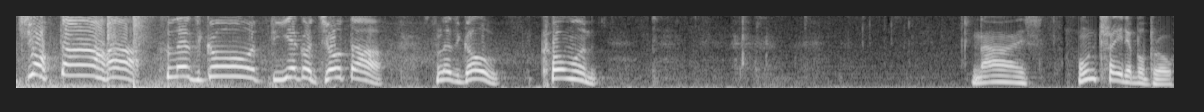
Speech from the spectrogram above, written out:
Jota. Let's go, Diogo Jota. Let's go. Come on. Nice. Untradeable, bro.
